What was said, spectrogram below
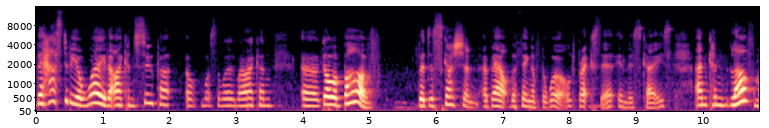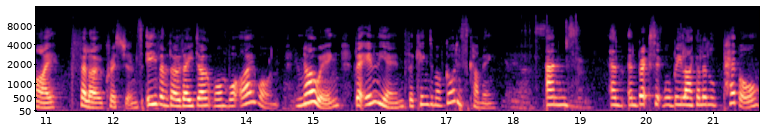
there has to be a way that I can super, oh, what's the word, where I can uh, go above the discussion about the thing of the world, Brexit in this case, and can love my fellow Christians even though they don't want what I want, knowing that in the end the kingdom of God is coming. And, and, and Brexit will be like a little pebble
